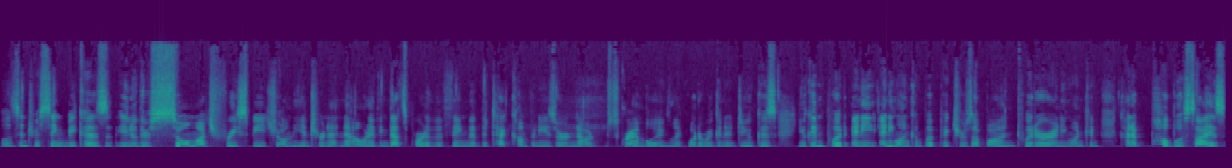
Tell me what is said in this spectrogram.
Well, it's interesting because you know there's so much free speech on the internet now, and I think that's part of the thing that the tech companies are now scrambling. Like, what are we going to do? Because you can put any anyone can put pictures up on Twitter. Anyone can kind of publicize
